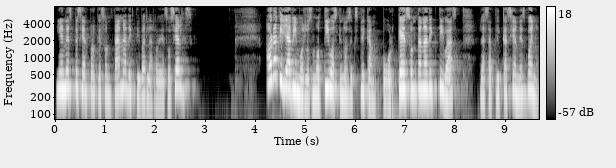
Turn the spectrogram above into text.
y en especial por qué son tan adictivas las redes sociales. Ahora que ya vimos los motivos que nos explican por qué son tan adictivas las aplicaciones, bueno,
